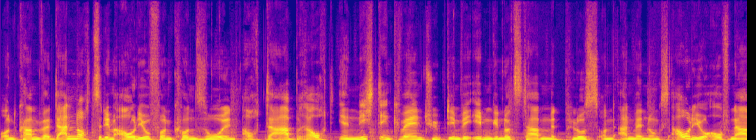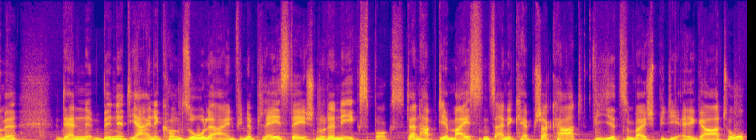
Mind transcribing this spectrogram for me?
Und kommen wir dann noch zu dem Audio von Konsolen. Auch da braucht ihr nicht den Quellentyp, den wir eben genutzt haben mit Plus- und Anwendungsaudioaufnahme, denn bindet ihr eine Konsole ein, wie eine Playstation oder eine Xbox, dann habt ihr meistens eine Capture Card, wie hier zum Beispiel die Elgato.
